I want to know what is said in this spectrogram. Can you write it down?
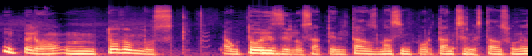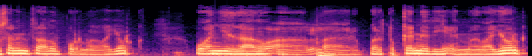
Sí, pero mm, todos los autores de los atentados más importantes en Estados Unidos han entrado por Nueva York o han llegado al aeropuerto Kennedy en Nueva York.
